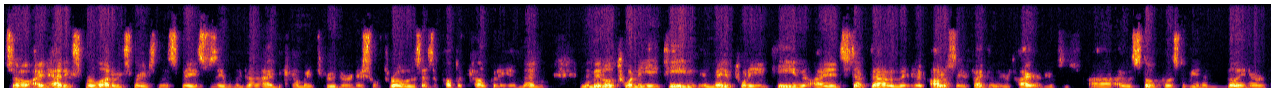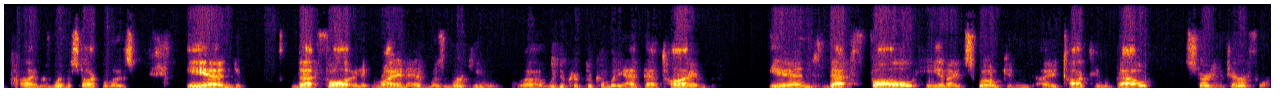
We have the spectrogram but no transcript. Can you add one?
So I'd had a lot of experience in the space, was able to guide the company through their initial throes as a public company. And then in the middle of 2018, in May of 2018, I had stepped down and it, honestly effectively retired. Was, uh, I was still close to being a billionaire at the time, is where the stock was. And that fall, and Ryan had was working uh, with the crypto company at that time. And that fall, he and I had spoke, and I had talked to him about starting Terraform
